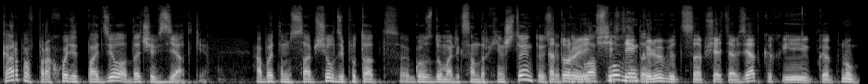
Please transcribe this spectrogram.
Карпов проходит по делу о даче взятки. Об этом сообщил депутат Госдумы Александр Хинштейн. То есть который частенько да. любит сообщать о взятках и как, ну,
